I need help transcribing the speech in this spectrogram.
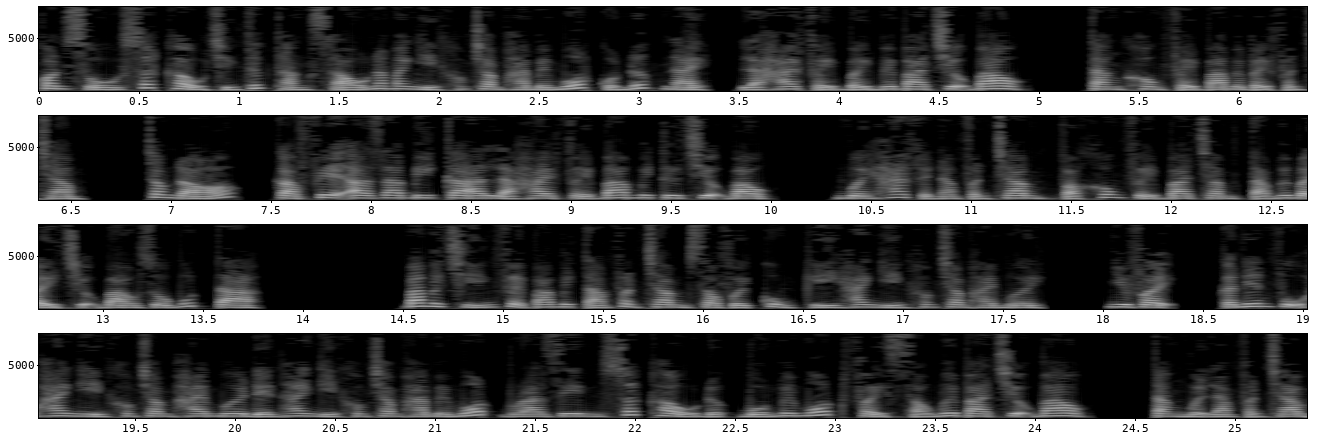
con số xuất khẩu chính thức tháng 6 năm 2021 của nước này là 2,73 triệu bao, tăng 0,37%. Trong đó, cà phê Arabica là 2,34 triệu bao, 12,5% và 0,387 triệu bao Robusta, 39,38% so với cùng kỳ 2020. Như vậy, cả niên vụ 2020 đến 2021 Brazil xuất khẩu được 41,63 triệu bao, tăng 15%.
